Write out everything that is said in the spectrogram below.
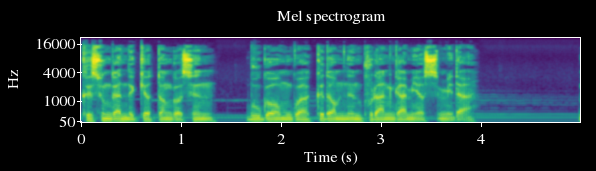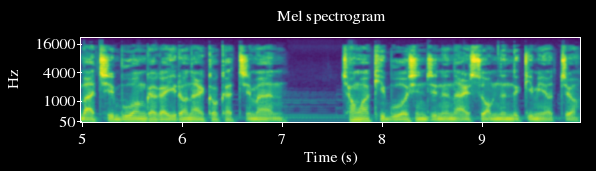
그 순간 느꼈던 것은 무거움과 끝없는 불안감이었습니다. 마치 무언가가 일어날 것 같지만 정확히 무엇인지는 알 수 없는 느낌이었죠.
